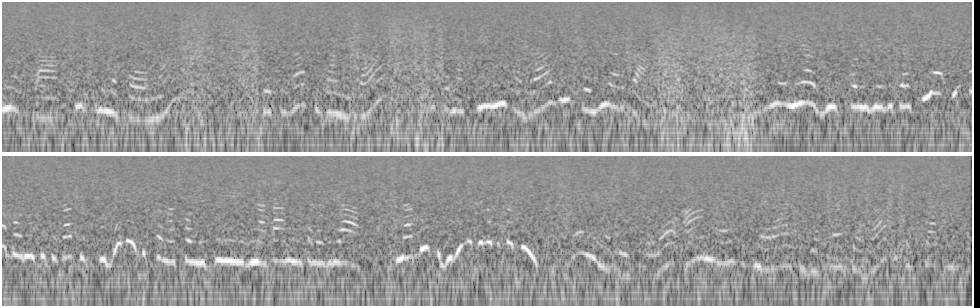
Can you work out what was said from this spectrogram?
ή με στάξη, ή με χώμα και σιγά σιγά μετά το να αφήνεις να βράζει πολύ αργά. Είναι μια δύσκολη διαδικασία ή θα μπορούσε και κάποιος που δεν έχει ξανασχοληθεί να κάνει νησταλευριά να μπει στην κουζίνα και να το πετύχει. Δεν είναι δύσκολο. Άμα έχεις νεράκι για φτάσει αγάπη, το φτιάχνεις το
